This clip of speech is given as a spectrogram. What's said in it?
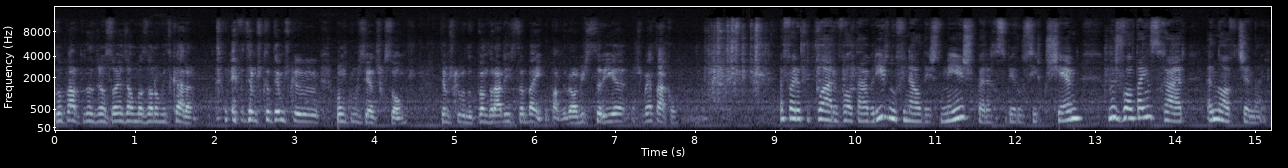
O Parque das Nações é uma zona muito cara. temos, que, temos que, como comerciantes que somos, temos que ponderar isso também. O Parque da Bela Vista seria um espetáculo. A Feira Popular volta a abrir no final deste mês para receber o Circo Xen, mas volta a encerrar a 9 de janeiro.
